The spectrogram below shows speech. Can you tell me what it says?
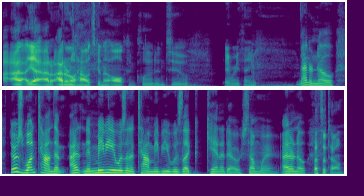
I, I yeah, I don't, I don't know how it's gonna all conclude into everything. I don't know. There's one town that I, maybe it wasn't a town. Maybe it was like Canada or somewhere. I don't know. That's a town.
